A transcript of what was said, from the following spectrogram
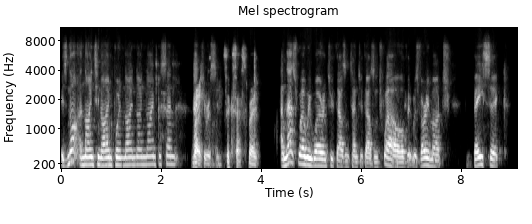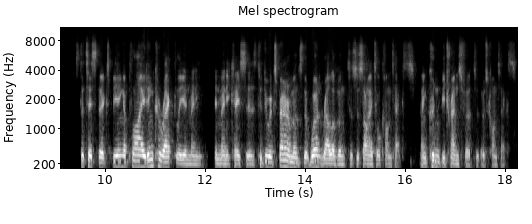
is not a 99.999% accuracy. Right. Success, right. And that's where we were in 2010, 2012. It was very much basic statistics being applied incorrectly in many in many cases, to do experiments that weren't relevant to societal contexts and couldn't be transferred to those contexts.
